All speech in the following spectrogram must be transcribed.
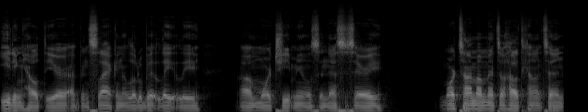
eating healthier. I've been slacking a little bit lately, uh, more cheat meals than necessary, more time on mental health content.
